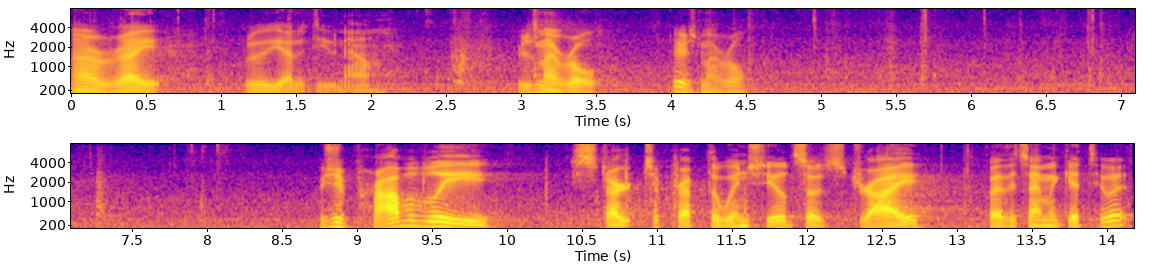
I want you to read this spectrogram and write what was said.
All right. What do we got to do now? Where's my roll? There's my roll. We should probably start to prep the windshield so it's dry by the time we get to it.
